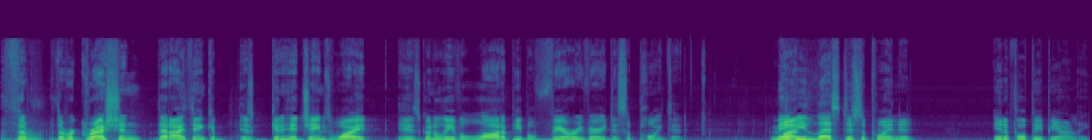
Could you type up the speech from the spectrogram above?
the the regression that I think is going to hit James White is going to leave a lot of people very very disappointed. Maybe less disappointed in a full PPR league.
